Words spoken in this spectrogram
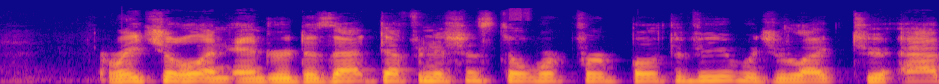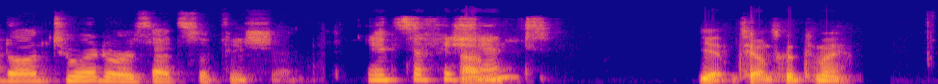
Rachel and Andrew, does that definition still work for both of you? Would you like to add on to it or is that sufficient? It's sufficient. Um, yeah, sounds good to me.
